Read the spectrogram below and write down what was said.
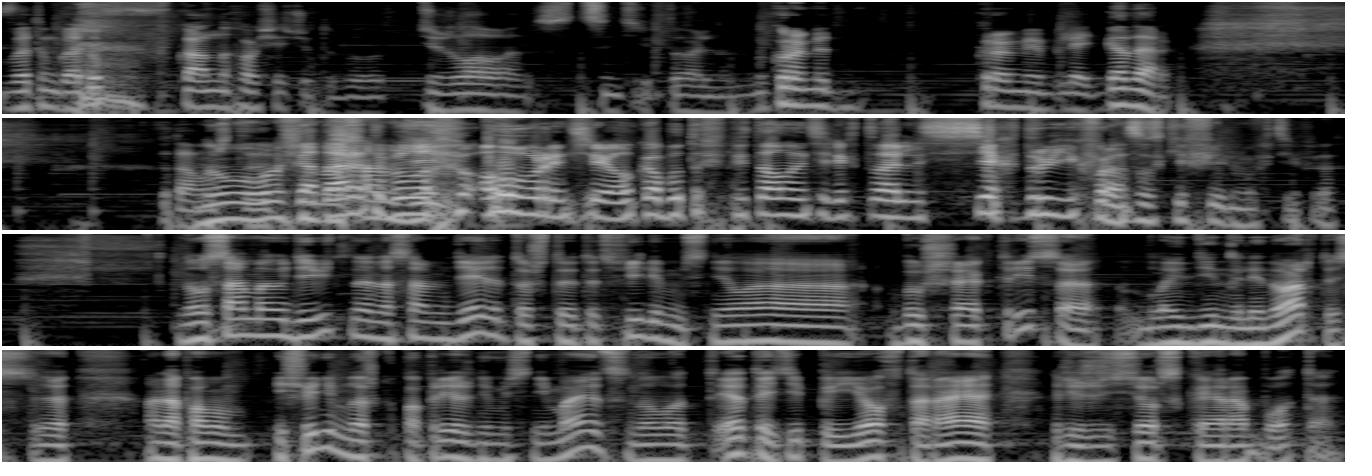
В этом году в Каннах вообще что-то было тяжеловато с, интеллектуальным, ну кроме, кроме, блядь, Гадар. Потому ну, что общем, Гадар это было деле... over он как будто впитал интеллектуальность всех других французских фильмов, типа. Но самое удивительное на самом деле то, что этот фильм сняла бывшая актриса Блондина Ленуар, то есть э, она, по-моему, еще немножко по-прежнему снимается, но вот это типа ее вторая режиссерская работа.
